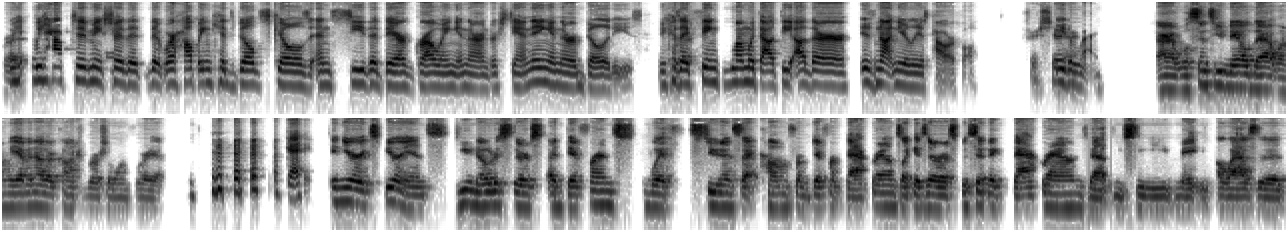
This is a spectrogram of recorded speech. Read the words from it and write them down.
Right. We, we have to make sure that, that we're helping kids build skills and see that they are growing in their understanding and their abilities. Because right. I think one without the other is not nearly as powerful. For sure. Either way. All right. Well, since you nailed that one, we have another controversial one for you. okay. In your experience, do you notice there's a difference with students that come from different backgrounds? Like, is there a specific background that you see may, allows the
